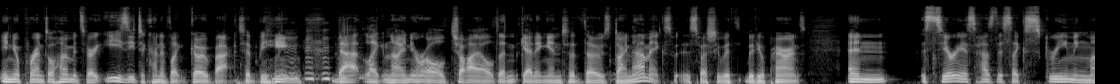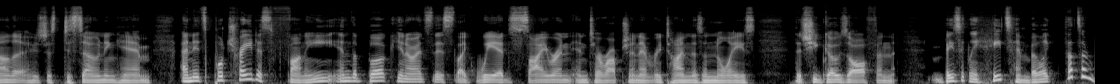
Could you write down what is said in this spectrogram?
in your parental home, it's very easy to kind of like go back to being that like nine year old child and getting into those dynamics, especially with, with your parents. And Sirius has this like screaming mother who's just disowning him. And it's portrayed as funny in the book. You know, it's this like weird siren interruption every time there's a noise that she goes off and basically hates him. But like, that's a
